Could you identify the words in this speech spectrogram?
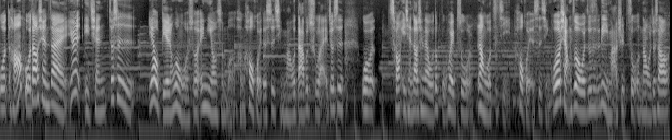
我好像活到现在，因为以前就是也有别人问我说，哎，你有什么很后悔的事情吗？我答不出来。就是我从以前到现在，我都不会做让我自己后悔的事情。我想做，我就是立马去做。那我就是要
